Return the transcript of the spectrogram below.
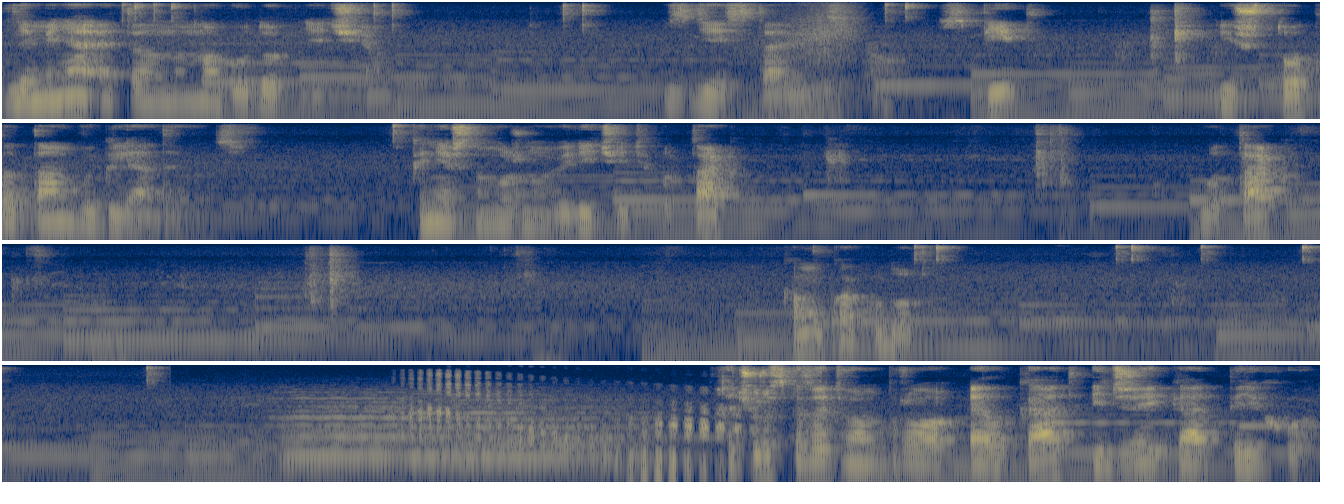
Для меня это намного удобнее, чем здесь ставить speed и что-то там выглядывать. Конечно, можно увеличить вот так, вот так. Кому как удобно. Хочу рассказать вам про LCAT и JCAT переход.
